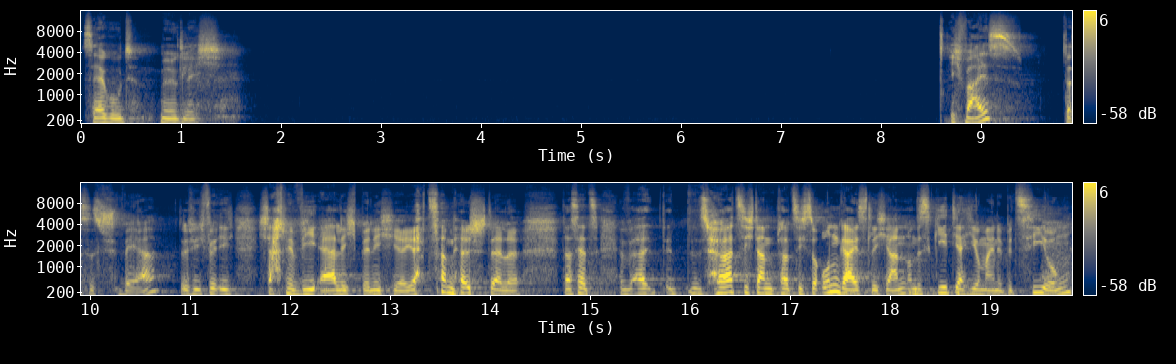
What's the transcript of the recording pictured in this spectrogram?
sehr gut möglich. Ich weiß, das ist schwer. Ich, ich, ich, dachte mir, wie ehrlich bin ich hier jetzt an der Stelle. Das, jetzt, das hört sich dann plötzlich so ungeistlich an und es geht ja hier um eine Beziehung.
